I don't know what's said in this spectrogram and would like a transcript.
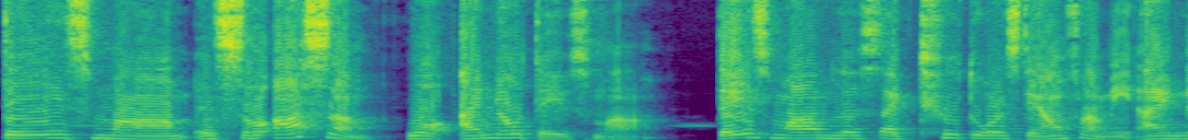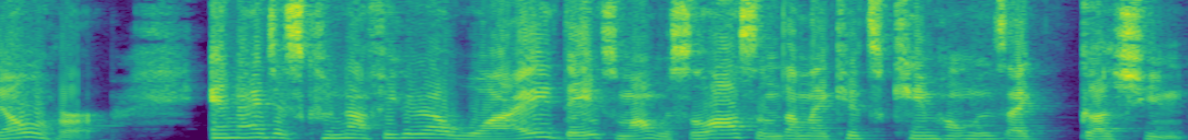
Dave's mom is so awesome." Well, I know Dave's mom. Dave's mom lives like two doors down from me. I know her. And I just could not figure out why Dave's mom was so awesome that my kids came home and was like gushing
